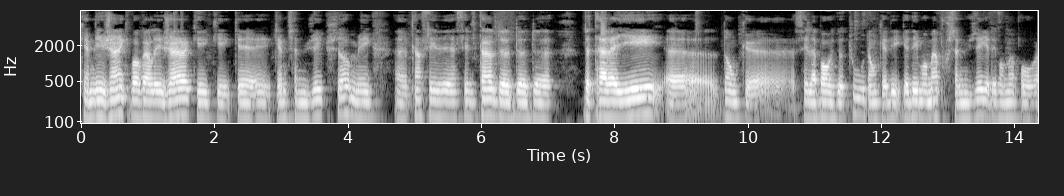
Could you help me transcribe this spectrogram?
qui aime les gens, qui va vers les gens, qui, qui, qui, aime s'amuser, tout ça. Mais quand c'est, c'est le temps de, de, de, de travailler. donc, c'est la base de tout. Donc, il y a des, il y a des moments pour s'amuser, il y a des moments pour,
